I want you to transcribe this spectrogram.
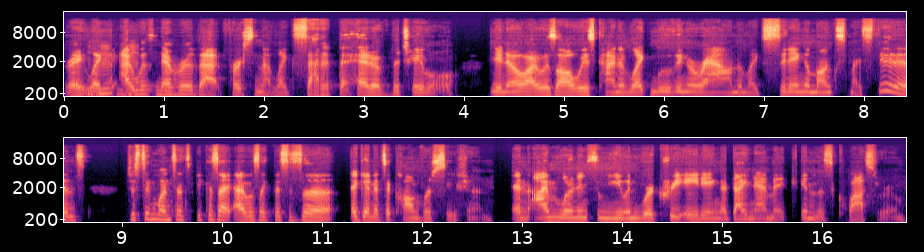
right? Like Mhm, i was never that person that like sat at the head of the table you know? I was always kind of like moving around and like sitting amongst my students just in one sense because I, I was like this is a again it's a conversation and i'm learning from you and we're creating a dynamic in this classroom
